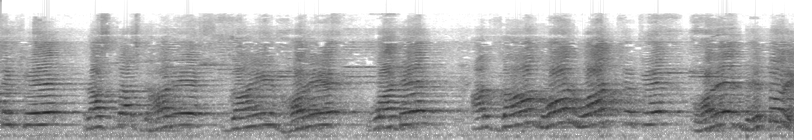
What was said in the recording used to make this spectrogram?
থেকে রাস্তার ধারে গায়ে ঘরে, ওয়ার্ডে আর গা ঘর ওয়ার্ড থেকে ঘরের ভেতরে,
